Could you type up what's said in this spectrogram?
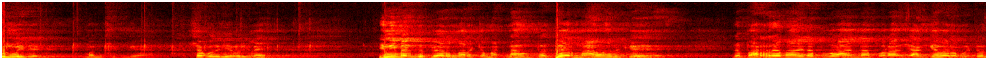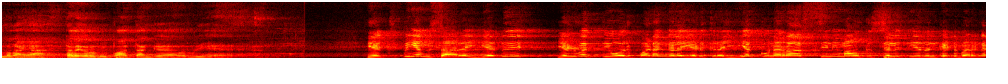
உண்மையிலே மனுஷங்க சகோதரி அவர்களே இனிமேல் இந்த பேரை மறக்க மாட்டேன். நான் இப்போ பேர் ஞாபகம் இருக்குது இந்த வர்ற பாதையில் பூரா எல்லாம் போகிறாங்க அங்கே வர போயிட்டு வந்தனா தலைவரை போய் பார்த்தாங்க அங்கே அவருடைய எக்ஸ்பிஎம் சாரை எது எழுபத்தி ஒரு படங்களை எடுக்கிற இயக்குனரா சினிமாவுக்கு செலுத்தியதுன்னு கேட்டு பாருங்க.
